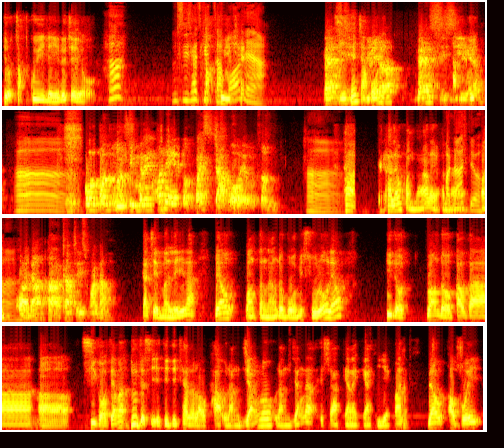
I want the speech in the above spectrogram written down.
要十幾釐你就要嚇。Message Japan 啊，事情 Japan 啊，咩事事啊？啊，我等我先問你，我哋讀鬼是 Japan 又等啊，嚇，係啦，混啊嚟，混啊，混啊，嚇，卡住混啊，卡住咪你啦，了，黃等人就冇咩輸咯了，伊就往到高架啊四個點啊，都就是一直直車到樓下有人講咯，有人講啦，一下行來行去嘅，反了後尾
